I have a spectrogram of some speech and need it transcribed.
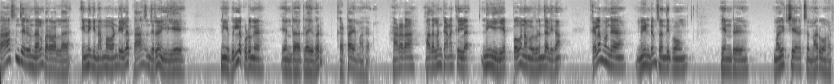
பேசஞ்சர் இருந்தாலும் பரவாயில்ல. இன்றைக்கி நம்ம வண்டியில் பேசஞ்சரும் இல்லையே. நீங்கள் பில்லை கொடுங்க என்றார் டிரைவர் கட்டாயமாக. அடடா அதெல்லாம் கணக்கு இல்லை. நீங்கள் எப்போவும் நம்ம விருந்தாளி தான் கிளம்புங்க. மீண்டும் சந்திப்போம் என்று மகிழ்ச்சியாக சொன்னார் ஓனர்.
